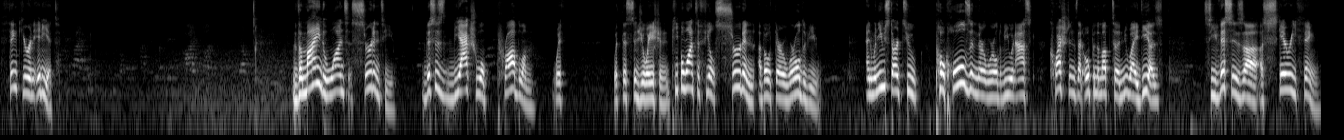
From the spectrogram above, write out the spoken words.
think you're an idiot. The mind wants certainty. This is the actual problem with, with this situation. People want to feel certain about their worldview. And when you start to poke holes in their worldview and ask questions that open them up to new ideas, see, this is a, a scary thing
